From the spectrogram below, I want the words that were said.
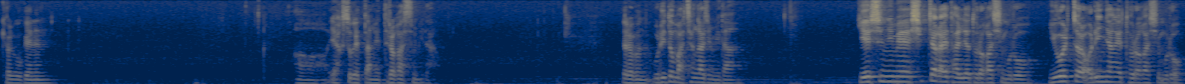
결국에는 어, 약속의 땅에 들어갔습니다. 여러분, 우리도 마찬가지입니다. 예수님의 십자가에 달려 돌아가심으로 6월절 어린 양의 돌아가심으로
